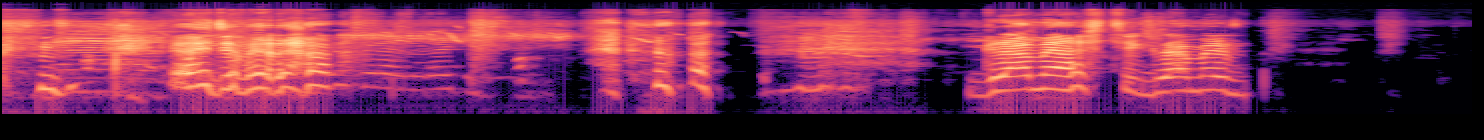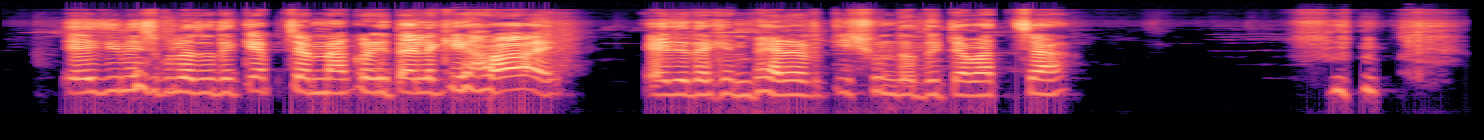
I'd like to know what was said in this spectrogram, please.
এই যে ভেড়া। গ্রামে আসছি, গ্রামের এই জিনিসগুলো যদি ক্যাপচার না করি তাহলে কি হয়? এই যে দেখেন ভেড়ার কি সুন্দর দুইটা বাচ্চা।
